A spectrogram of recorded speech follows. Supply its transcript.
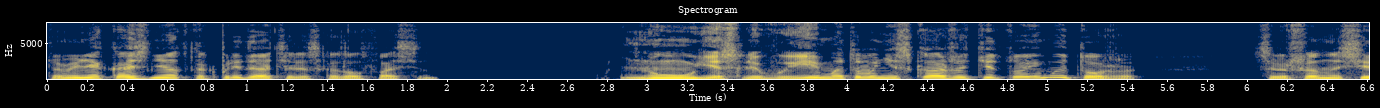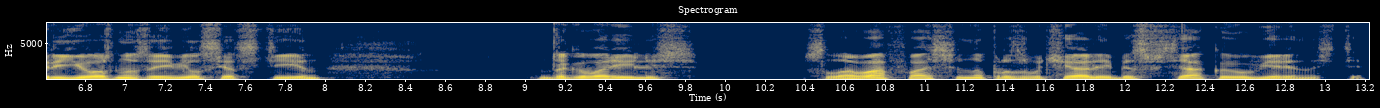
то меня казнят как предателя, сказал Фасин. Ну, если вы им этого не скажете, то и мы тоже, совершенно серьезно заявил Сетстиен. Договорились. Слова Фасина прозвучали без всякой уверенности.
